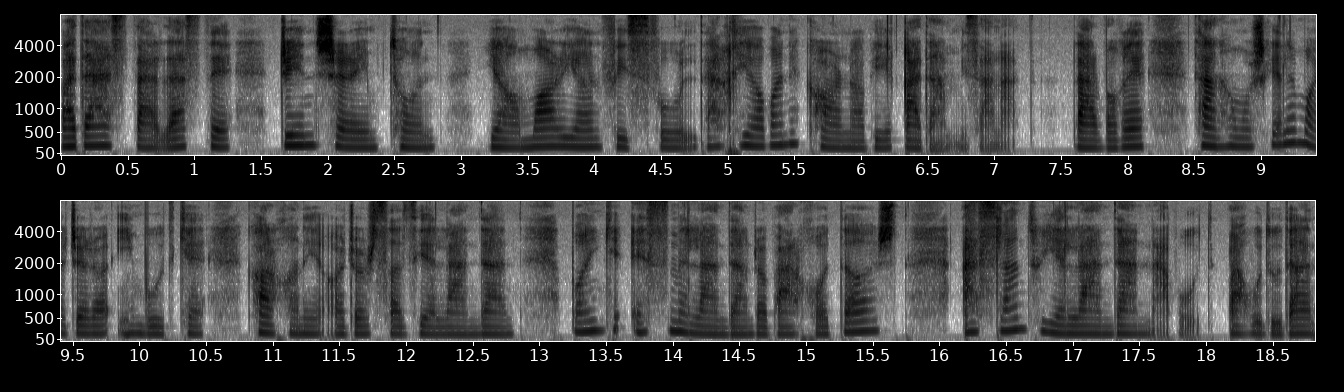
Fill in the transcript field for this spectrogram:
و دست در دست جین شریمتون یا ماریان فیسفول در خیابان کارنابی قدم می‌زند. در واقع تنها مشکل ماجرا این بود که کارخانه آجرسازی لندن با اینکه اسم لندن را بر خود داشت اصلا توی لندن نبود و حدوداً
